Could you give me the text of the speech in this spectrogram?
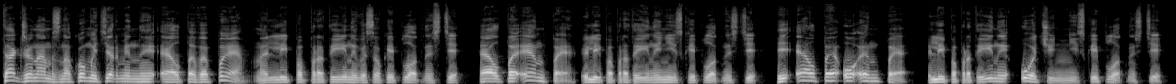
Также нам знакомы термины ЛПВП – липопротеины высокой плотности, ЛПНП – липопротеины низкой плотности и ЛПОНП – липопротеины очень низкой плотности.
